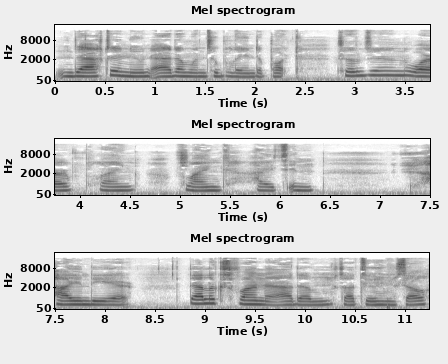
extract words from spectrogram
In the afternoon, Adam went to play in the park. Children were playing, flying heights in high in the air. That looks fun, Adam thought to himself.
